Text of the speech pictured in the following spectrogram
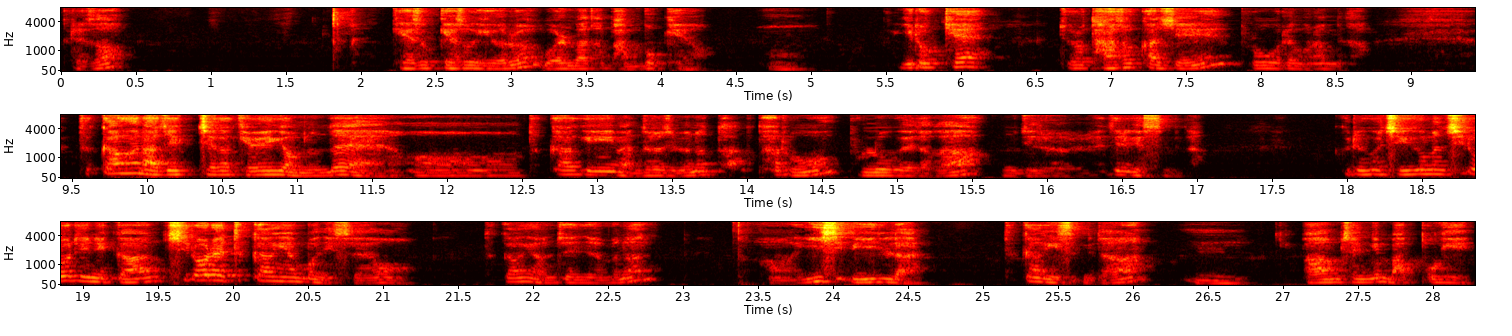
그래서 계속 계속 이거를 월마다 반복해요. 어, 이렇게 주로 다섯 가지 프로그램을 합니다. 특강은 아직 제가 계획이 없는데 어, 특강이 만들어지면 따로 블로그에다가 공지를 해드리겠습니다. 그리고 지금은 7월이니까 7월에 특강이 한 번 있어요. 특강이 언제냐면은 어, 22일 날 특강이 있습니다. 음, 마음 챙김 맛보기,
